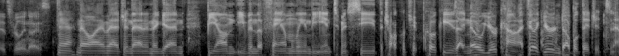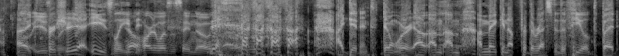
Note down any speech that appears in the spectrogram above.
it's really nice. Yeah, no, I imagine that. And again, beyond even the family and the intimacy, the chocolate chip cookies. I know you're count. I feel like you're in double digits now. Like, oh, for sure, yeah, easily. You know how hard it was to say no. I didn't. Don't worry. I, am I'm I'm making up for the rest of the field. But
